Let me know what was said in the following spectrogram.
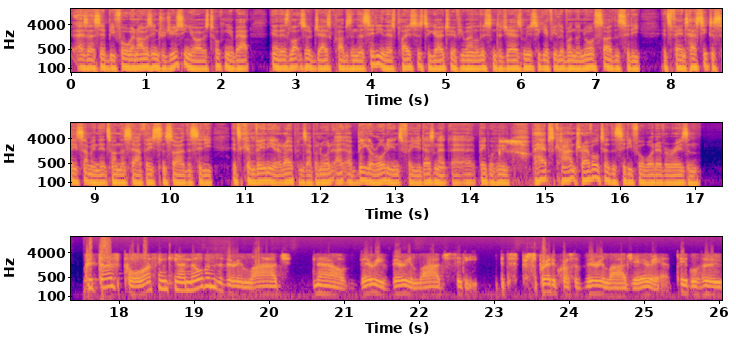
as I said before, when I was introducing you, I was talking about, you know, there's lots of jazz clubs in the city and there's places to go to if you want to listen to jazz music. If you live on the north side of the city, it's fantastic to see something that's on the southeastern side of the city. It's convenient. It opens up an, a bigger audience for you, doesn't it? Uh, people who perhaps can't travel to the city for whatever reason. It does, Paul. I think you know Melbourne's a very large now, very very large city. It's spread across a very large area. People who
